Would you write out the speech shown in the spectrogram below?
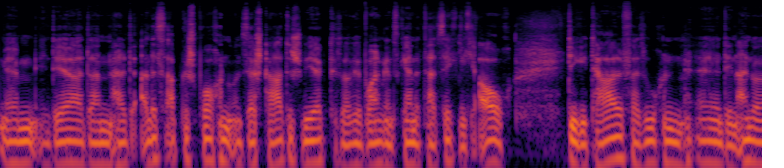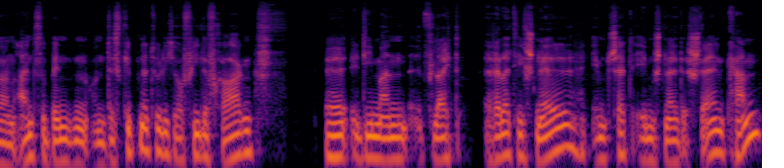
ähm, in der dann halt alles abgesprochen und sehr statisch wirkt, sondern wir wollen ganz gerne tatsächlich auch digital versuchen, äh, den einen oder anderen einzubinden. Und es gibt natürlich auch viele Fragen, äh, die man vielleicht relativ schnell im Chat eben schnell stellen kann.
